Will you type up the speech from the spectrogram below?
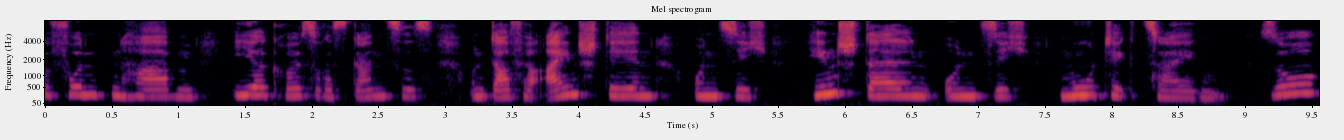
gefunden haben, ihr größeres Ganzes und dafür einstehen und sich hinstellen und sich mutig zeigen. So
